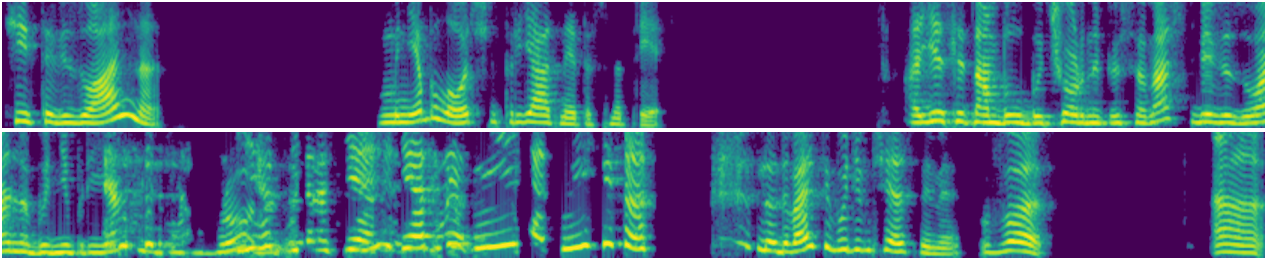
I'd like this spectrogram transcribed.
чисто визуально мне было очень приятно это смотреть. А если там был бы черный персонаж, тебе визуально бы неприятно было? Да Нет, нет, нет, нет, нет. Но давайте будем честными. В, а,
